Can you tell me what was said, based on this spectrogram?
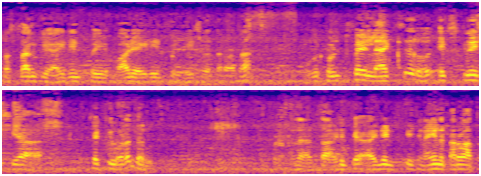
ప్రస్తుతానికి ఐడెంటిఫై బాడీ ఐడెంటిఫై చేసిన తర్వాత ఒక twenty five lakhs ex gratia cheque ఇవ్వడం జరుగుతుంది. ఐడెంటిఫికేషన్ అయిన తర్వాత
